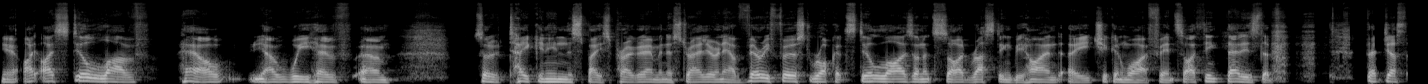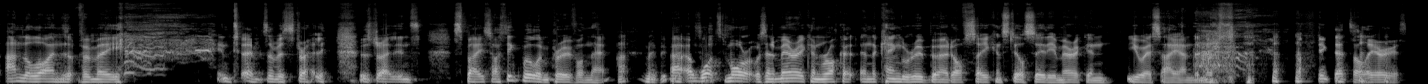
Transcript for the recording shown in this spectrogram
Yeah, I, I still love how you know we have um, sort of taken in the space program in Australia, and our very first rocket still lies on its side, rusting behind a chicken wire fence. I think that is the that just underlines it for me. In terms of Australia, Australians space, I think we'll improve on that. uh, maybe, Uh, what's more, it was an American rocket, and the kangaroo burned off, so you can still see the American USA underneath. I think that's hilarious.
